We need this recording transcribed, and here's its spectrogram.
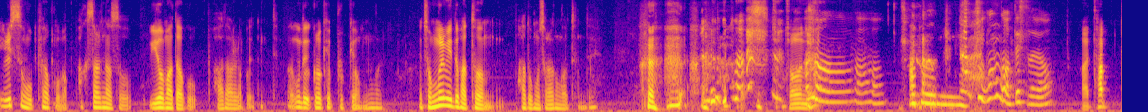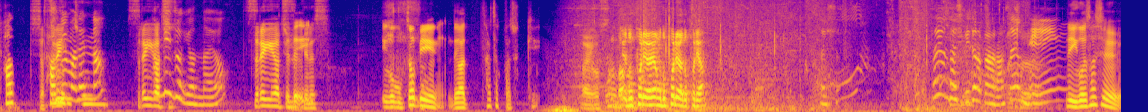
1승 5패하고 막 박살나서 위험하다고 봐달라고 했는데 아, 근데 그렇게 볼 게 없는 거야 정글 미드 바텀 다 너무 잘하는 것 같은데 좋은데 죽은 거 어땠어요? 아탑 탑? 진짜 쓰레기 잡을만 했나? 쓰레기같이 합리적이었나요? 쓰레기같이 근데 죽긴 이- 했어 이거 옥저빙 내가 살짝 봐줄게 나 이거 쓴다 야, 노플이야 형 노플이야 노플이야. 나이스. 사연 다시 믿으러 가라. 사연. 근데 이거 사실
